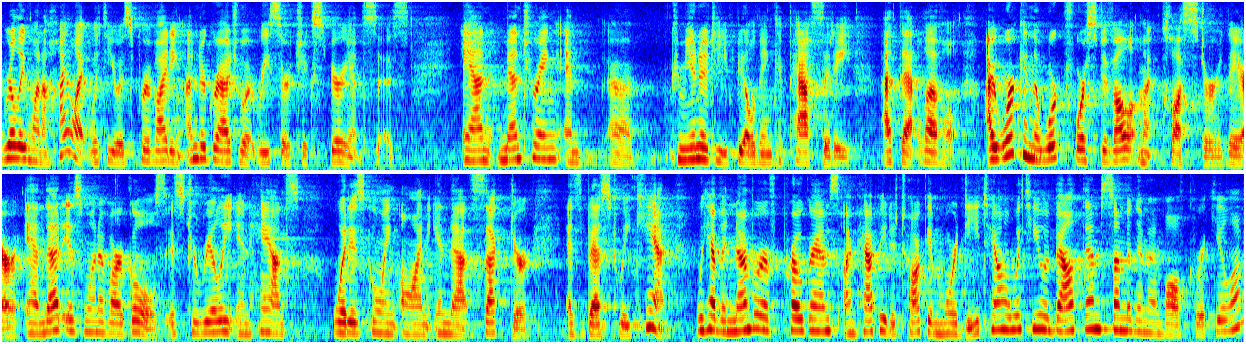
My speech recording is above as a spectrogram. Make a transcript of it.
really want to highlight with you is providing undergraduate research experiences and mentoring and uh, community building capacity at that level. I work in the workforce development cluster there, and that is one of our goals, is to really enhance what is going on in that sector as best we can. We have a number of programs. I'm happy to talk in more detail with you about them. Some of them involve curriculum.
